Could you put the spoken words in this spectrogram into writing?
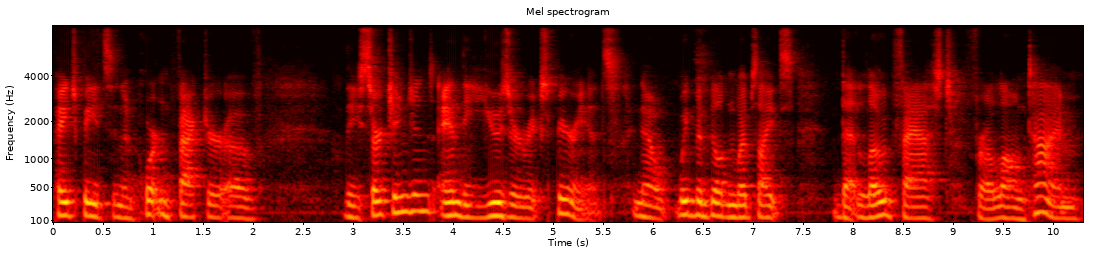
Page speed's an important factor of the search engines and the user experience. Now, we've been building websites that load fast for a long time,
